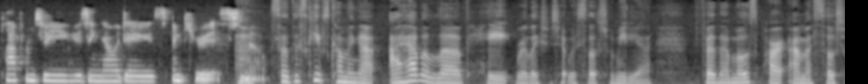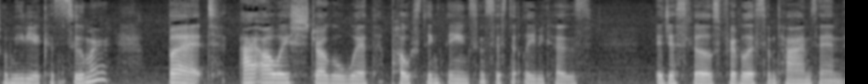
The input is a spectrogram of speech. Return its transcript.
platforms are you using nowadays? I'm curious to ah, know. So this keeps coming up. I have a love hate relationship with social media. For the most part, I'm a social media consumer, but I always struggle with posting things consistently because it just feels frivolous sometimes and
